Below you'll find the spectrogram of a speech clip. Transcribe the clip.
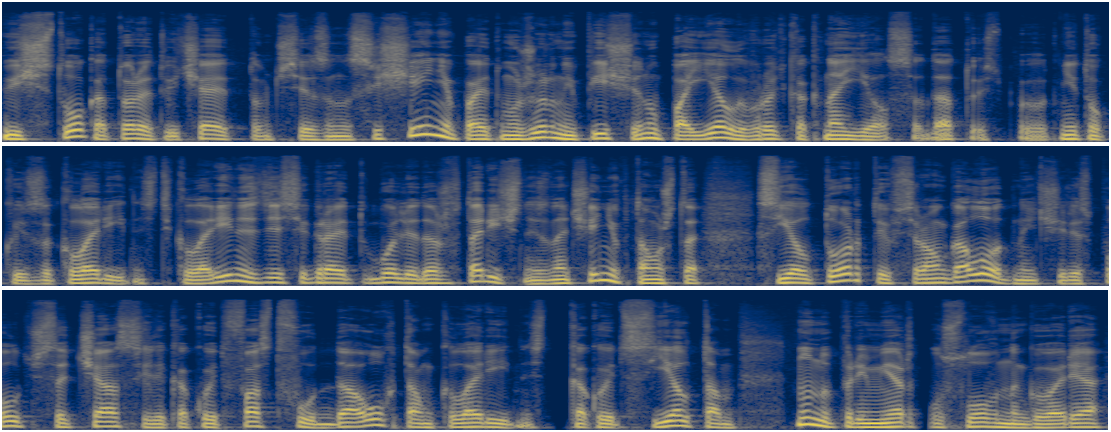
вещество, которое отвечает в том числе за насыщение, поэтому жирной пищи, ну, поел и вроде как наелся, да, то есть вот не только из-за калорийности. Калорийность здесь играет более даже вторичное значение, потому что съел торт и все равно голодный через полчаса, час или какой-то фастфуд, да, ух, там калорийность. Какой-то съел там, ну, например, условно говоря,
